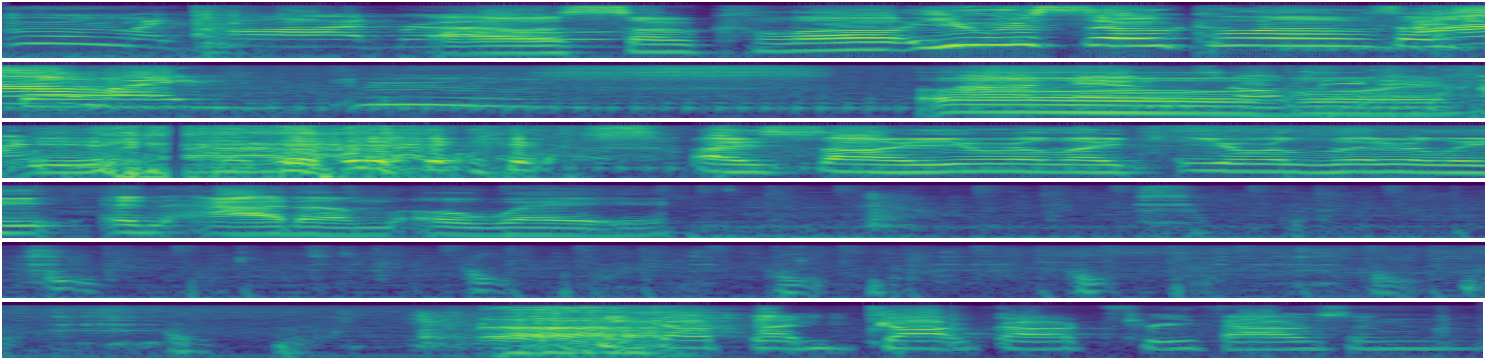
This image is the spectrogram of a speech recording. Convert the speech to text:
Oh my god, bro. I was so close. You were so close. I Oh saw. my. Mm. Okay, I'm Oh salty boy. I saw you were like you were literally an atom away. He got that Gok Gok 3000.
